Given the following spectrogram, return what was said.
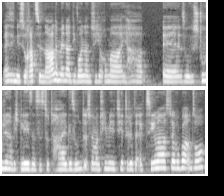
weiß ich nicht, so rationale Männer, die wollen dann natürlich auch immer, ja, äh, so Studien habe ich gelesen, dass es total gesund ist, wenn man viel meditiert, erzähl mal was darüber und so.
